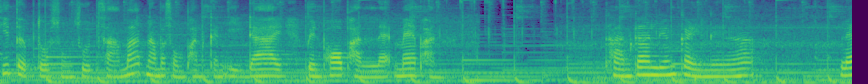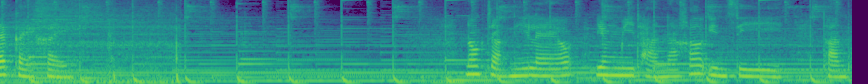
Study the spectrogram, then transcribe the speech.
ที่เติบโตสูงสุดสามารถนำผสมพันธุ์กันอีกได้ เป็นพ่อพันธุ์และแม่พันธุ์ ฐานการเลี้ยงไก่เนื้อ และไก่ไข่ นอกจากนี้แล้วยังมีฐานนาข้าวอินทรีย์ ฐานผ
